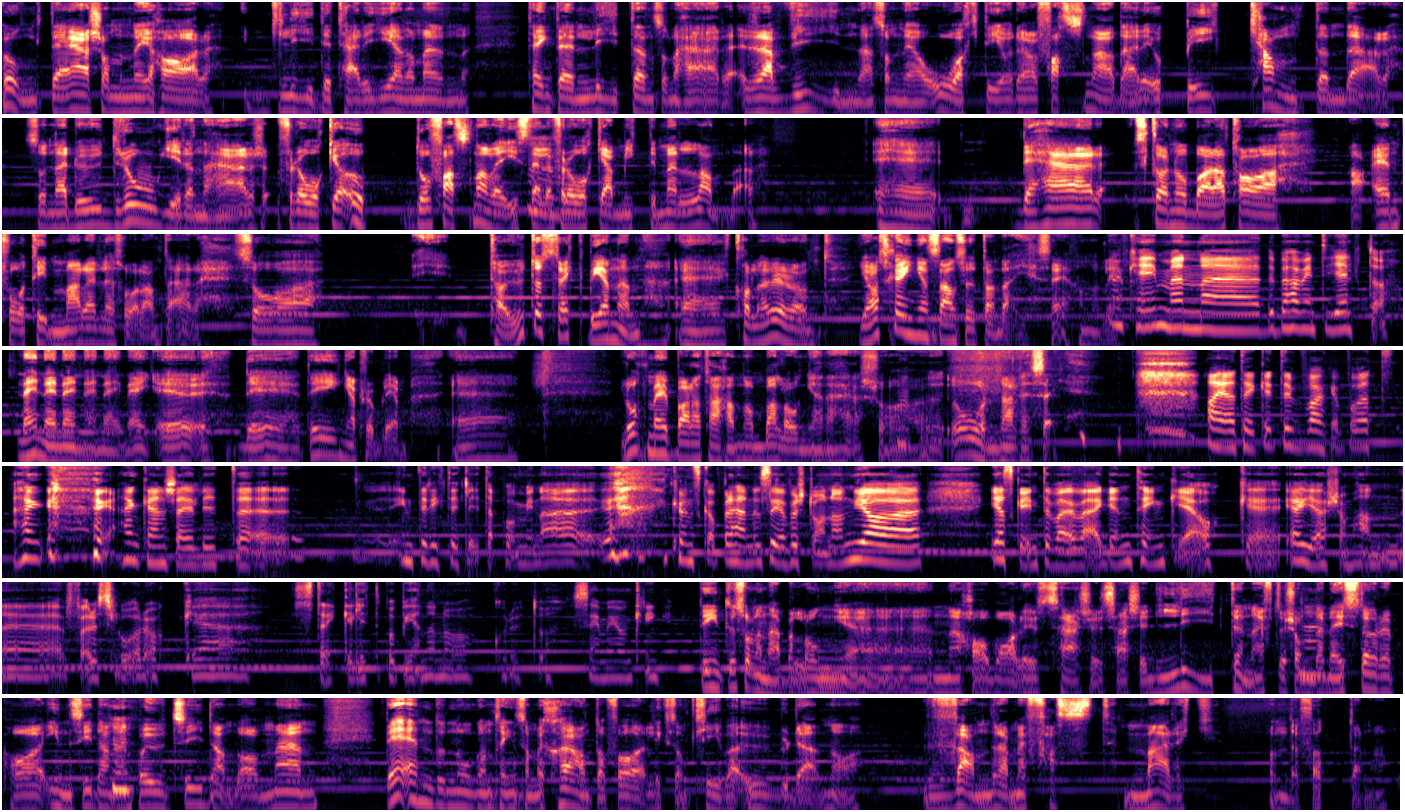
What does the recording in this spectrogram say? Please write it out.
utkikspunkt. Det är som ni har glidit här igenom en Tänk dig en liten sån här ravin som ni har åkt i och det har fastnat där uppe i kanten där. Så när du drog i den här för att åka upp, då fastnade det istället mm. för att åka mitt emellan där. Eh, det här ska nog bara ta ja, en, två timmar eller sådant där. Så ta ut och sträck benen. Eh, kolla dig runt. Jag ska ingenstans utan dig, säger han Okej, okay, men uh, du behöver inte hjälp då? Nej, nej, nej, nej, nej, nej. Eh, det, det är inga problem. Eh, låt mig bara ta hand om ballongerna här så mm. ordnar det sig. ja, jag tänker tillbaka på att han, han kanske är lite inte riktigt litar på mina kunskaper här nu så jag förstår honom. Jag, jag ska inte vara i vägen tänker jag och eh, jag gör som han eh, föreslår och eh, sträcker lite på benen och går ut och ser mig omkring. Det är inte så den här ballongen har varit särskilt, särskilt liten eftersom Nej. den är större på insidan mm. än på utsidan då. Men det är ändå någonting som är skönt att få liksom kliva ur den och vandra med fast mark under fötterna.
